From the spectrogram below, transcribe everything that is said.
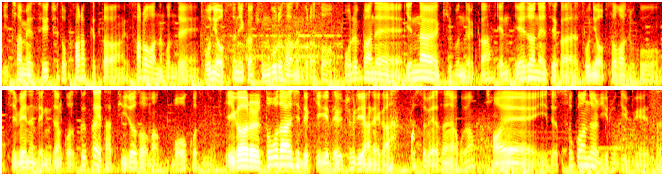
이참에 스위치도 팔았겠다 사러 가는 건데 돈이 없으니까 중고로 사는 거라서 오랜만에 옛날 기분 낼까? 예, 예전에 제가 돈이 없어가지고 집에 있는 냉장고 끝까지 다 뒤져서 막 먹었거든요. 이거를 또 다시 느끼게 될 줄이야 내가. 플스 왜 사냐고요? 저의 이제 숙원을 이루기 위해서요.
